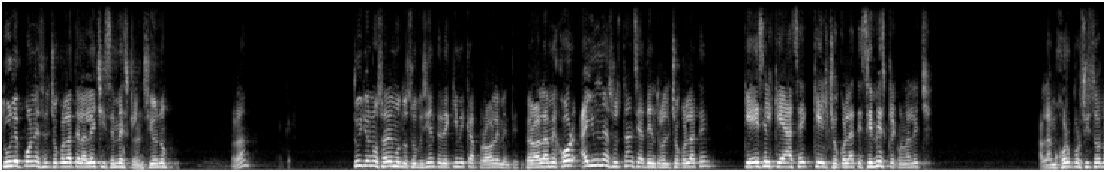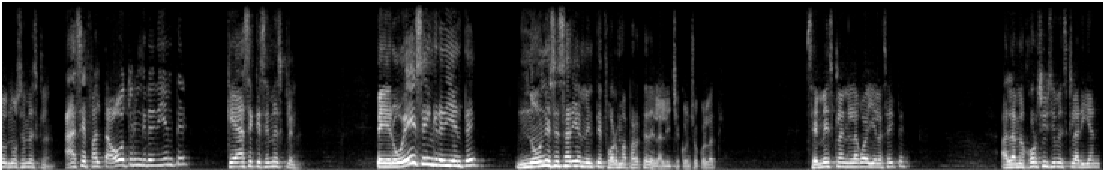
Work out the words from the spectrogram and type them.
Tú le pones el chocolate a la leche y se mezclan, ¿sí o no? ¿Verdad? Tú y yo no sabemos lo suficiente de química, probablemente, pero a lo mejor hay una sustancia dentro del chocolate que es el que hace que el chocolate se mezcle con la leche. A lo mejor por sí solos no se mezclan. Hace falta otro ingrediente que hace que se mezclen. Pero ese ingrediente no necesariamente forma parte de la leche con chocolate. ¿Se mezclan el agua y el aceite? A lo mejor sí se mezclarían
